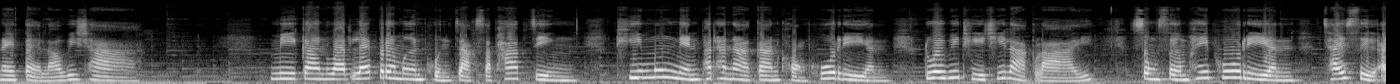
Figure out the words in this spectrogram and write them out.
ในแต่ละวิชา มีการวัดและประเมินผลจากสภาพจริง ที่มุ่งเน้นพัฒนาการของผู้เรียน ด้วยวิธีที่หลากหลาย ส่งเสริมให้ผู้เรียนใช้สื่อไอ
